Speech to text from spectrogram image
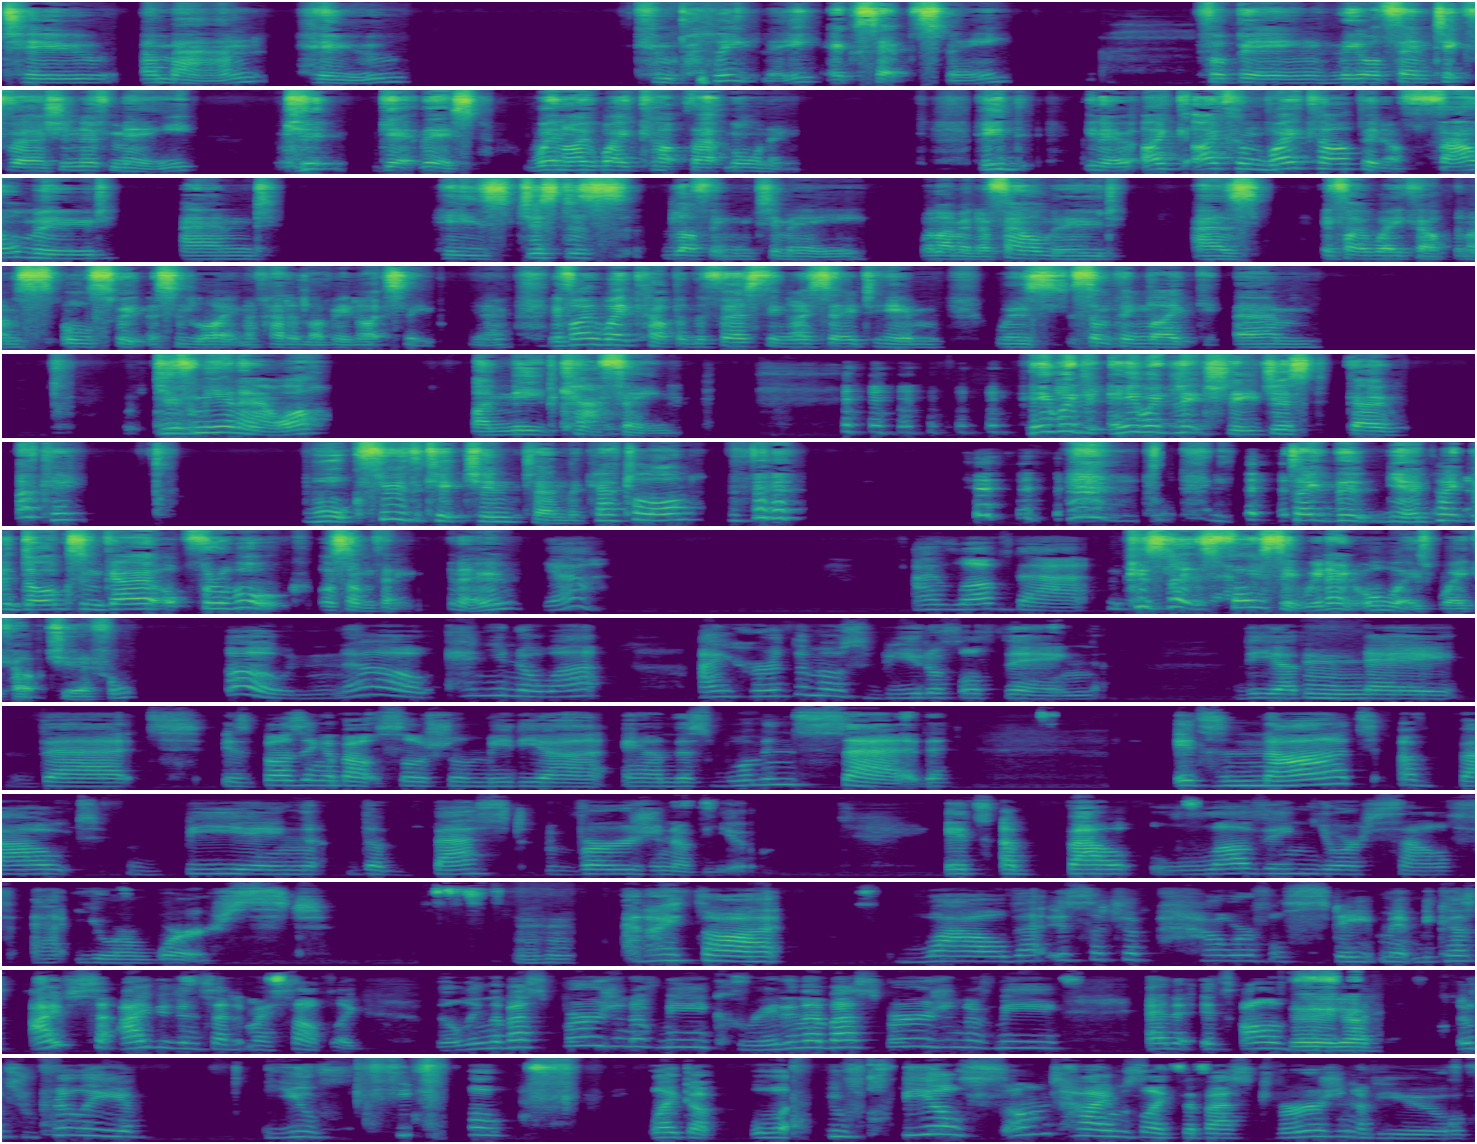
to a man who completely accepts me for being the authentic version of me. Get, get this, when I wake up that morning, he, you know, I, I can wake up in a foul mood and he's just as loving to me when I'm in a foul mood as if I wake up and I'm all sweetness and light and I've had a lovely night's sleep. You know, if I wake up and the first thing I say to him was something like, um, "Give me an hour, I need caffeine," he would he would literally just go, "Okay." Walk through the kitchen, turn the kettle on, take the you know take the dogs and go out for a walk or something. You know, Yeah. I love that. because let's face it, we don't always wake up cheerful. Oh no. And you know what? I heard the most beautiful thing the other Mm. day that is buzzing about social media and this woman said it's not about being the best version of you. It's about loving yourself at your worst. hmm And I thought, wow, that is such a powerful statement because I've I've even said it myself, like building the best version of me, creating the best version of me, and it's all Yeah, yeah, yeah. It's really you feel like a you feel sometimes like the best version of you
